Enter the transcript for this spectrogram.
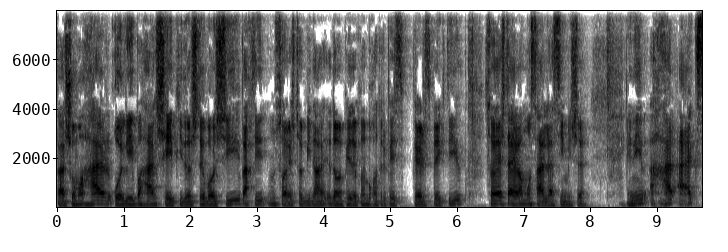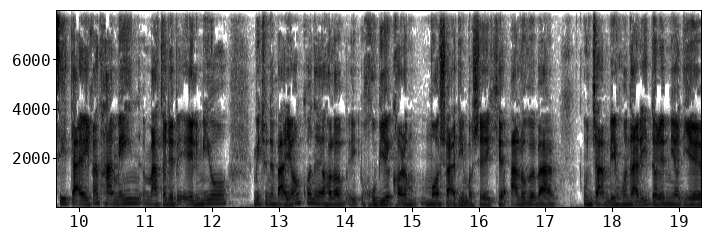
و شما هر قلی با هر شیپی داشته باشی وقتی اون سایش تا بی نهایت ادامه پیدا کنه به خاطر پرسپکتیو سایش دقیقا مسلسی میشه. یعنی هر عکسی دقیقا همه این مطالب علمی رو می‌تونه بیان کنه. حالا خوبی کار ما شاید این باشه که علاوه بر اون جنبه هنری داره میاد یه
